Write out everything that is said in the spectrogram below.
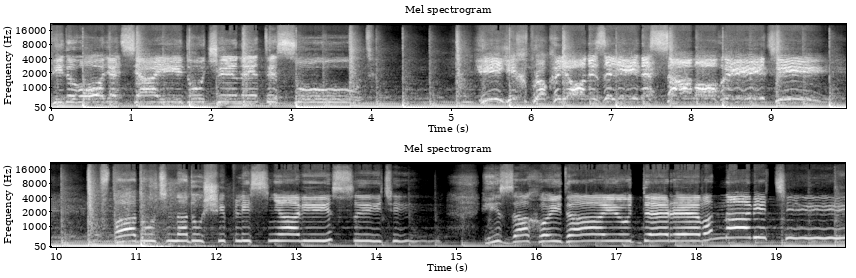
підводяться і йдуть чинити суд. І їх прокльони злі несамовиті Впадуть на душі плісняві і ситі, і захойдають дерева навіть ті.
